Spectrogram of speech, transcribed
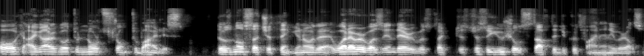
oh okay i gotta go to nordstrom to buy this. There was no such a thing. You know that whatever was in there it was like just just the usual stuff that you could find anywhere else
